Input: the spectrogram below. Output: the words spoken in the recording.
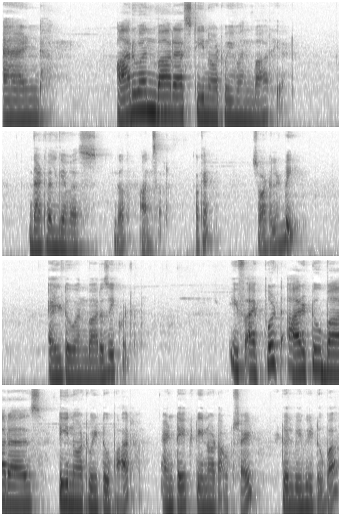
and r1 bar as t naught v1 bar here. That will give us the answer. Okay so what will it be? L21 bar is equal to. If I put R2 bar as T naught V2 bar and take T naught outside, it will be V2 bar.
